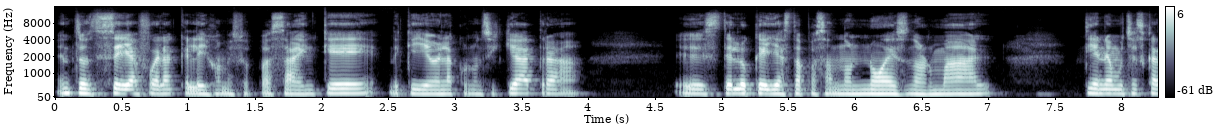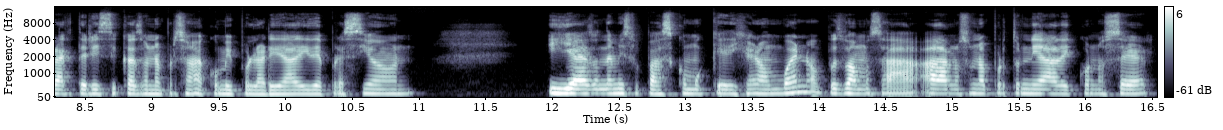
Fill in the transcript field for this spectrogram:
Entonces ella fue la que le dijo a mis papás, ¿saben qué? De que llévenla con un psiquiatra, este, lo que ella está pasando no es normal, tiene muchas características de una persona con bipolaridad y depresión. Y ya es donde mis papás como que dijeron, bueno, pues vamos a, darnos una oportunidad de conocer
